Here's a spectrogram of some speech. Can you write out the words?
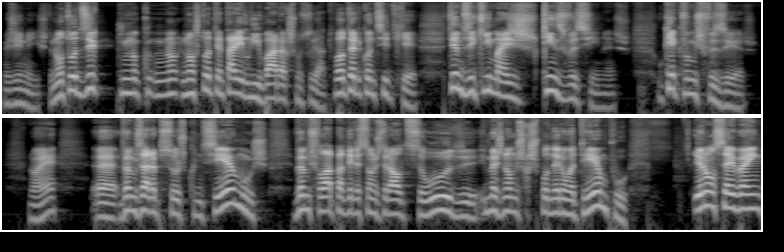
Imagina isto. Não estou a dizer que não, não- não estou a tentar elibar a responsabilidade. Pode ter acontecido que é. Temos aqui mais 15 vacinas. O que é que vamos fazer? Não é? Ah, vamos dar a pessoas que conhecemos? Vamos falar para a Direção-Geral de Saúde, mas não nos responderam a tempo? eu não sei bem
